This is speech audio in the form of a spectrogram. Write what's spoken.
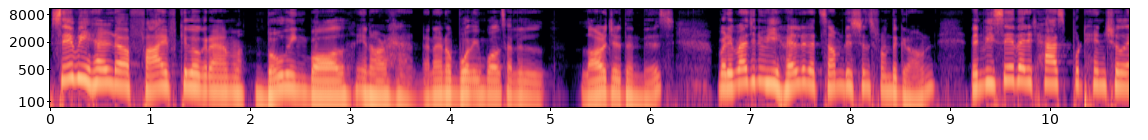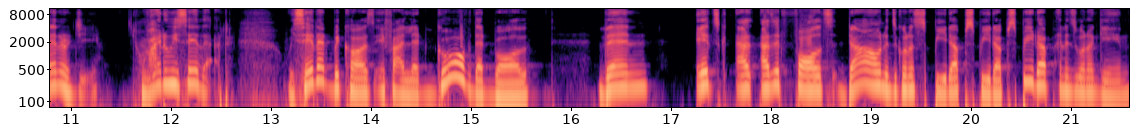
Say we held a five kilogram bowling ball in our hand, and I know bowling balls are a little larger than this, but imagine we held it at some distance from the ground, then we say that it has potential energy. Why do we say that? We say that because if I let go of that ball, then it's as, as it falls down, it's gonna speed up, speed up, speed up, and it's gonna gain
